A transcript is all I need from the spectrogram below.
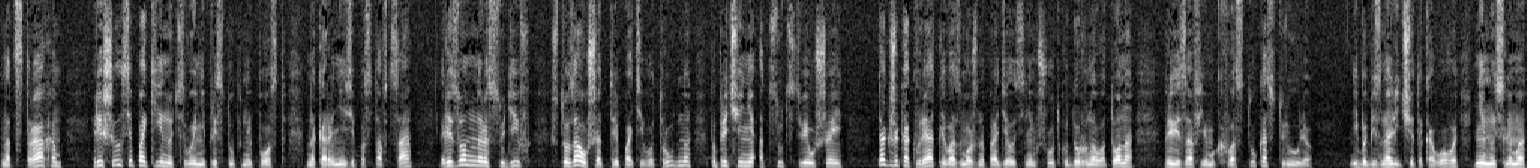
над страхом, решился покинуть свой неприступный пост на карнизе поставца, резонно рассудив, что за уши оттрепать его трудно по причине отсутствия ушей, так же, как вряд ли возможно проделать с ним шутку дурного тона, привязав ему к хвосту кастрюлю, ибо без наличия такового немыслимо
